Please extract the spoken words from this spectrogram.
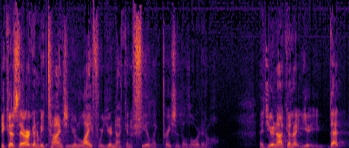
Because there are going to be times in your life where you're not going to feel like praising the Lord at all. That you're not going to, you, that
